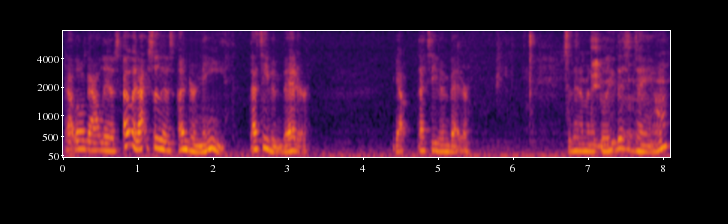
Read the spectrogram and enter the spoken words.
that little guy lives. Oh, it actually lives underneath. That's even better. Yep, that's even better. So then I'm going to glue this down.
